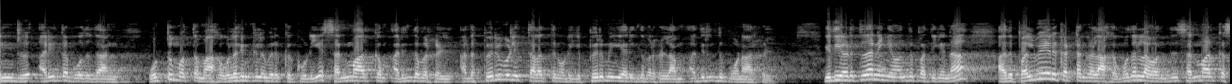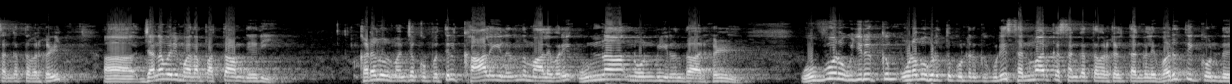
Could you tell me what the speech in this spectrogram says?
என்று அறிந்தபோதுதான் ஒட்டுமொத்தமாக உலகெங்கிலும் இருக்கக்கூடிய சன்மார்க் சன்மார்க்கம் அறிந்தவர்கள் அந்த பெருவழி பெருமையை அறிந்தவர்கள் எல்லாம் அதிர்ந்து போனார்கள். இதை அடுத்து தான் நீங்கள் வந்து பார்த்தீங்கன்னா அது பல்வேறு கட்டங்களாக முதல்ல வந்து சன்மார்க்க சங்கத்தவர்கள் ஜனவரி மாதம் பத்தாம் தேதி கடலூர் மஞ்சக்குப்பத்தில் காலையிலிருந்து மாலை வரை உண்ணா நோன்பு இருந்தார்கள். ஒவ்வொரு உயிருக்கும் உணவு கொடுத்து கொண்டிருக்கக்கூடிய சன்மார்க்க சங்கத்தவர்கள் தங்களை வருத்தி கொண்டு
